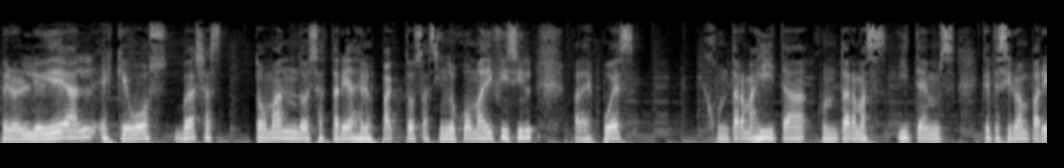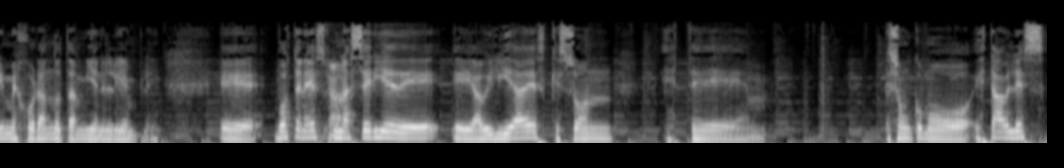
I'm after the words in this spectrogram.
Pero lo ideal es que vos vayas tomando esas tareas de los pactos, haciendo el juego más difícil, para después juntar más guita, juntar más ítems que te sirvan para ir mejorando también el gameplay. Eh, vos tenés Claro. una serie de eh, habilidades que son este que son como estables,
